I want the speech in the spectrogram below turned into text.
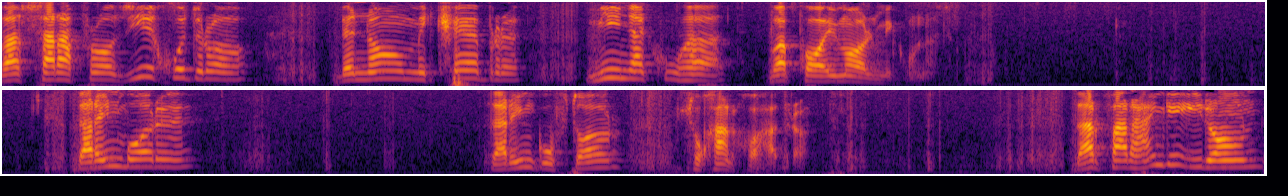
و سرفرازی خود را به نام کبر می نکوهد و پایمال می کند در این باره در این گفتار سخن خواهد رفت. در فرهنگ ایران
